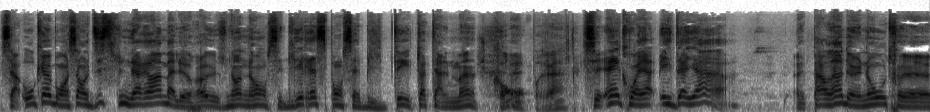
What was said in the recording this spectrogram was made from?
Ça n'a aucun bon sens. On dit c'est une erreur malheureuse. Non, non, c'est de l'irresponsabilité totalement. Euh, Comprends. c'est incroyable. Et d'ailleurs, euh, parlant d'un autre euh,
